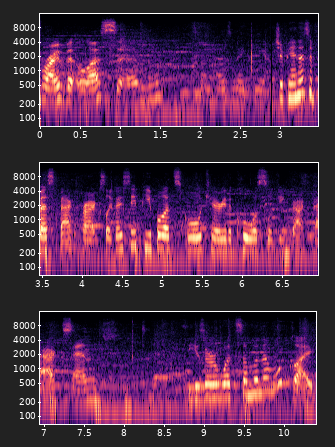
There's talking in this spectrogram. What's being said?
Private lesson. Japan has the best backpacks. Like I see people at school carry the coolest looking backpacks and these are what some of them look like.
